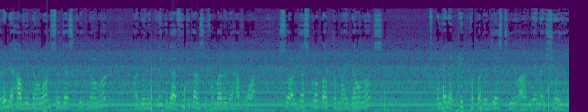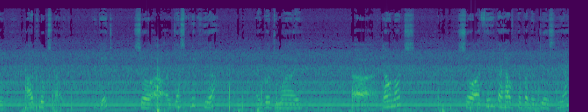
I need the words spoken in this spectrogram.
already have it download so just click download and when you click there I think you can see from I already have one. So I'll just go back to my downloads and then I pick paper.js to you and then I show you how it looks like. You get? So uh, I'll just click here. I go to my uh, downloads. So I think I have paper.js here.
